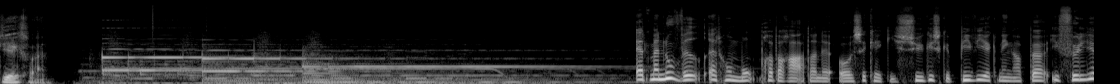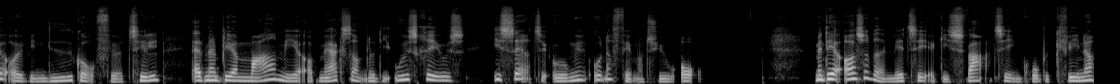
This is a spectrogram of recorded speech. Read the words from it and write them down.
De er ikke svaret. At man nu ved, at hormonpræparaterne også kan give psykiske bivirkninger, bør ifølge Øjvind Lidegaard føre til, at man bliver meget mere opmærksom, når de udskrives, især til unge under 25 år. Men det har også været med til at give svar til en gruppe kvinder,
